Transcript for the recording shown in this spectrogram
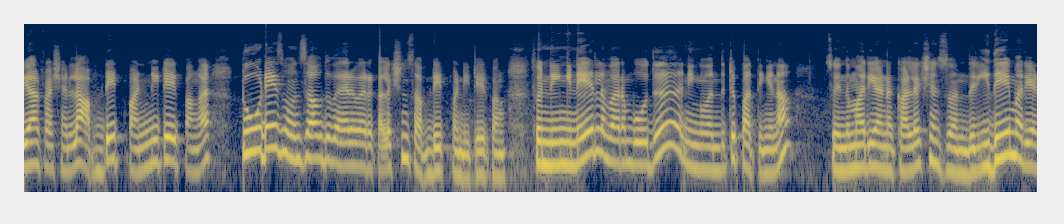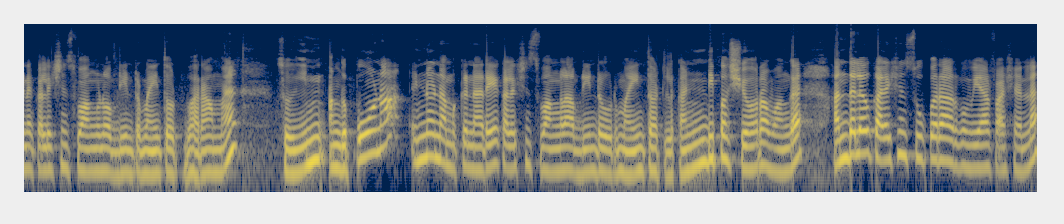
விஆர் ஃபேஷனில் அப்டேட் பண்ணிகிட்டே இருப்பாங்க. டூ டேஸ் ஒன்ஸாவது வேறு வேறு கலெக்ஷன்ஸ் அப்டேட் பண்ணிகிட்டே இருப்பாங்க. ஸோ நீங்கள் நேரில் வரும்போது நீங்கள் வந்துட்டு பார்த்தீங்கன்னா ஸோ இந்த மாதிரியான கலெக்ஷன்ஸ் வந்து இதே மாதிரியான கலெக்ஷன்ஸ் வாங்கணும் அப்படின்ற மைண்ட் தாட் வராமல் ஸோ இன் அங்கே போனால் இன்னும் நமக்கு நிறைய கலெக்ஷன்ஸ் வாங்கலாம் அப்படின்ற ஒரு மைண்ட் தாட்டில் கண்டிப்பாக ஷியோராக வாங்க. அந்தளவு கலெக்ஷன் சூப்பராக இருக்கும் விஆர் ஃபேஷனில்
